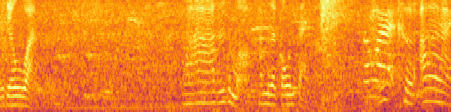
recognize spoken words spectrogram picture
有点晚了。哇，这是什么？他们的公仔吗？很可爱。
